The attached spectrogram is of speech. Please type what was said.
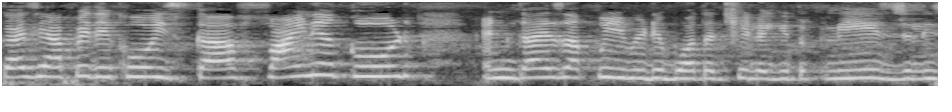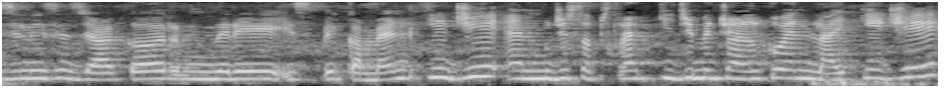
गाइज़ यहाँ पे देखो इसका फाइनल कोड एंड गाइज़ आपको ये वीडियो बहुत अच्छी लगी तो प्लीज़ जल्दी जल्दी से जाकर मेरे इस पर कमेंट कीजिए एंड मुझे सब्सक्राइब कीजिए मेरे चैनल को एंड लाइक कीजिए.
